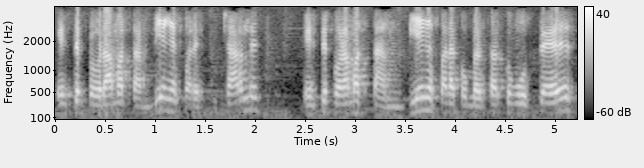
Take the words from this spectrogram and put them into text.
este programa también es para escucharles, este programa también es para conversar con ustedes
